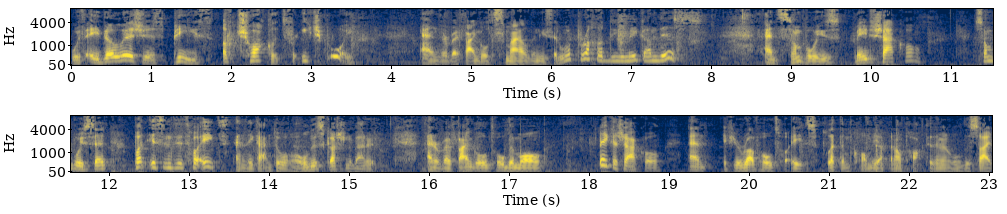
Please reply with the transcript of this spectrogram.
with a delicious piece of chocolate for each boy. And Rabbi Feingold smiled and he said, what bracha do you make on this? And some boys made shakol. Some boys said, but isn't it ha'etz? And they got into a whole discussion about it. And Rabbi Feingold told them all, make a shakol. And if your Rav holds ha'etz, let them call me up and I'll talk to them and we'll decide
